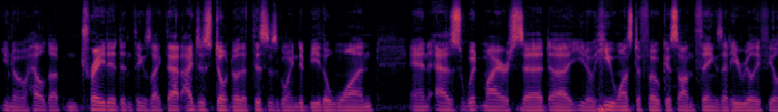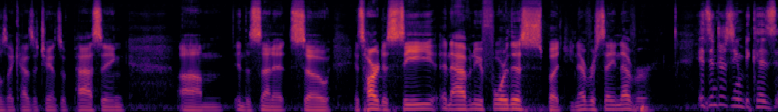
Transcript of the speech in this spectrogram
you know held up and traded and things like that. I just don't know that this is going to be the one. And as Whitmire said, uh, you know, he wants to focus on things that he really feels like has a chance of passing. Um, in the Senate, so it's hard to see an avenue for this, but you never say never. It's interesting because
